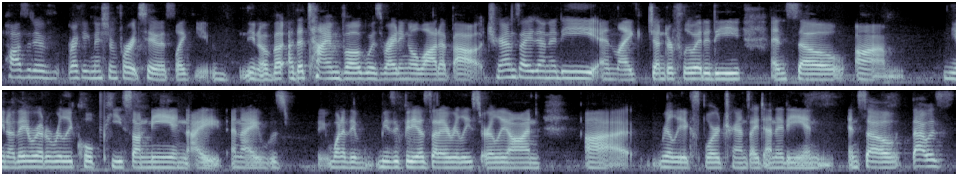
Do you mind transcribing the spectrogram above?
positive recognition for it too. It's like you, you know at the time Vogue was writing a lot about trans identity and like gender fluidity, and so um, you know they wrote a really cool piece on me, and I and I was one of the music videos that I released early on uh, really explored trans identity, and and so that was.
